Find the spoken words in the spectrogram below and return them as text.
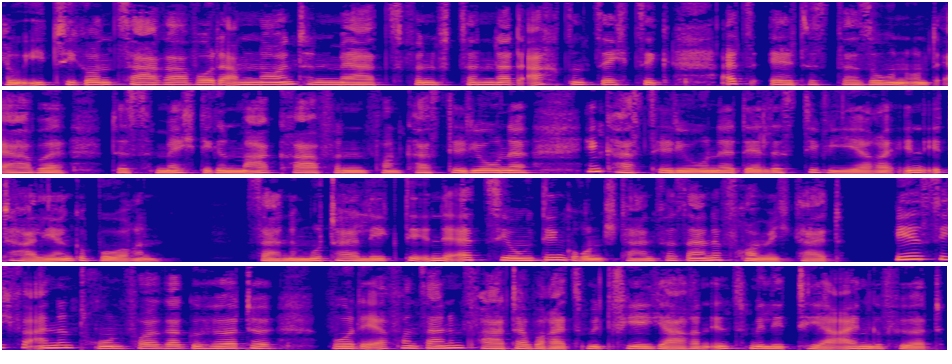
Luigi Gonzaga wurde am 9. März 1568 als ältester Sohn und Erbe des mächtigen Markgrafen von Castiglione in Castiglione delle Stiviere in Italien geboren. Seine Mutter legte in der Erziehung den Grundstein für seine Frömmigkeit. Wie es sich für einen Thronfolger gehörte, wurde er von seinem Vater bereits mit vier Jahren ins Militär eingeführt.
